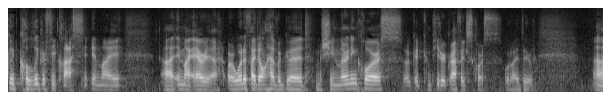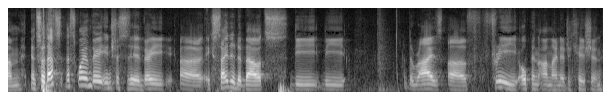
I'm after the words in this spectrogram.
good calligraphy class in my uh, in my area? Or what if I don't have a good machine learning course or a good computer graphics course? What do I do? Um, and so that's, that's why I'm very interested, very uh, excited about the, the, the rise of free open online education.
